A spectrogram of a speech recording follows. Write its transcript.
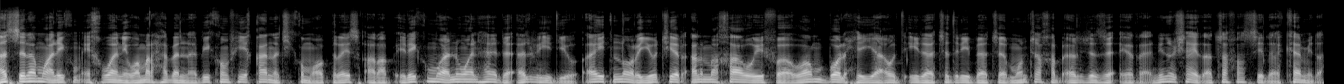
السلام عليكم إخواني ومرحبا بكم في قناتكم وبريس أراب. إليكم عنوان هذا الفيديو. أيت نور يثير المخاوف ومبولحي يعود إلى تدريبات منتخب الجزائر. لنشاهد التفاصيل كاملة.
